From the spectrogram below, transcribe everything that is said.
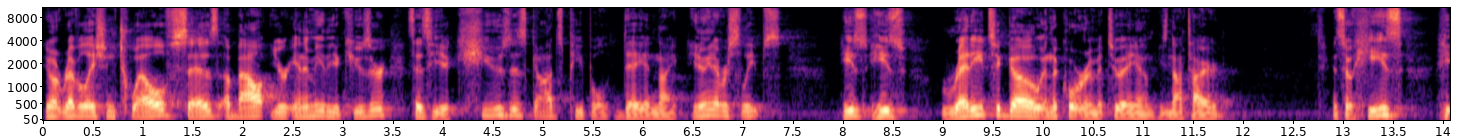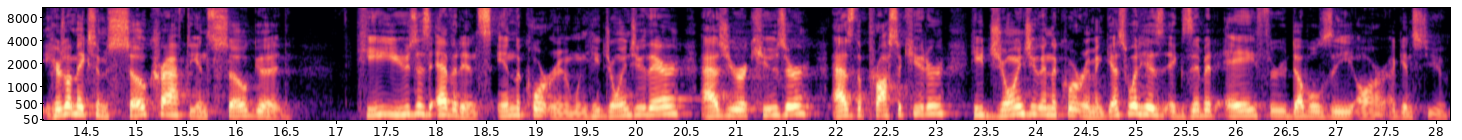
Do you know what Revelation 12 says about your enemy, the accuser? It says he accuses God's people day and night. Do you know he never sleeps? He's, he's ready to go in the courtroom at 2 a.m. He's not tired. And so he's, he, here's what makes him so crafty and so good He uses evidence in the courtroom. When he joins you there as your accuser, as the prosecutor, he joins you in the courtroom. And guess what his exhibit A through double Z are against you?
